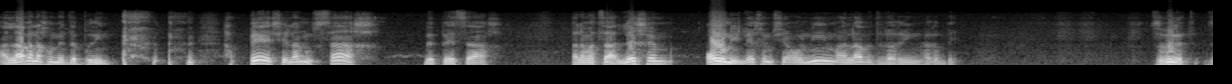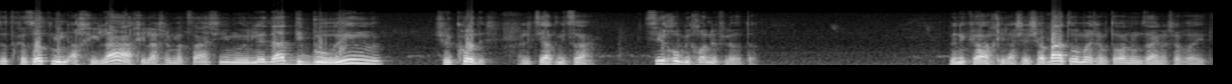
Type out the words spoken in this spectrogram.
עליו אנחנו מדברים. הפה שלנו סח בפסח על המצה, לחם עוני, לחם שעונים עליו דברים הרבה. זאת אומרת, זאת כזאת מין אכילה, אכילה של מצה, שהיא מולדת דיבורים של קודש, על יציאת מצרים. שיחו בכל נפלאותיו. זה נקרא אכילה של שבת, הוא אומר שם בתורה נ"ז, עכשיו ראיתי.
